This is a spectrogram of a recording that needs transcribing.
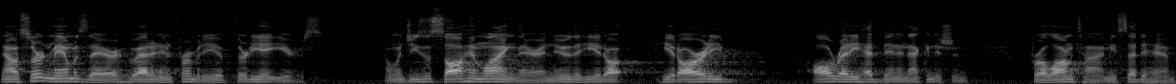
Now a certain man was there who had an infirmity of 38 years. And when Jesus saw him lying there and knew that he had, he had already, already had been in that condition for a long time, he said to him,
